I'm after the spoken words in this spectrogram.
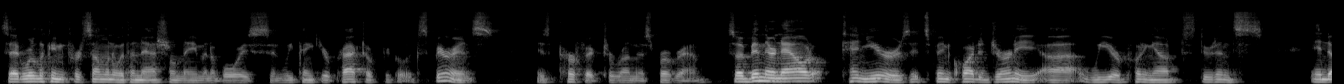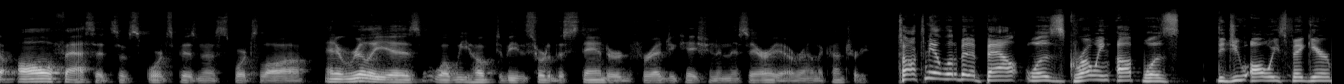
said, We're looking for someone with a national name and a voice, and we think your practical experience is perfect to run this program. So I've been there now 10 years. It's been quite a journey. Uh, we are putting out students into all facets of sports business, sports law. And it really is what we hope to be sort of the standard for education in this area around the country. Talk to me a little bit about was growing up was did you always figure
